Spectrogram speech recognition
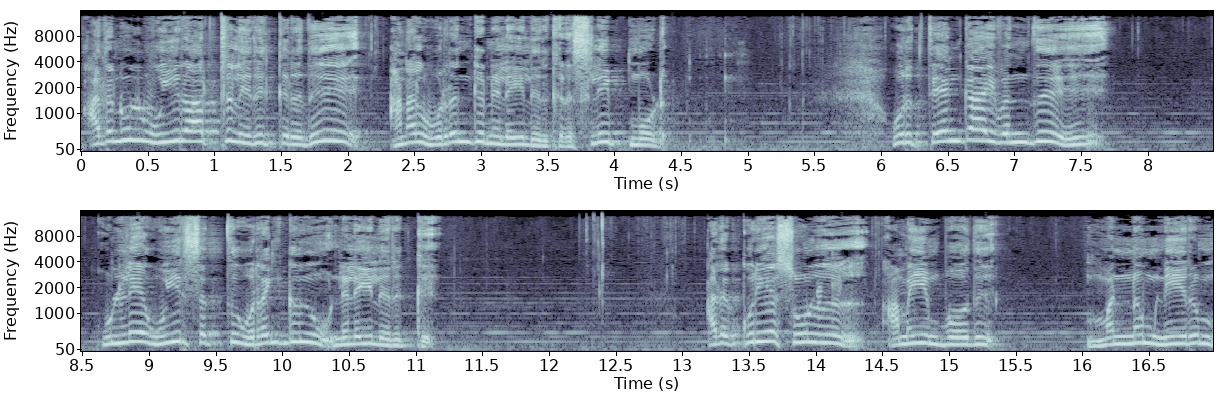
அதனுள் உயிராற்றல் இருக்கிறது ஆனால் உறங்கு நிலையில் இருக்கிற ஸ்லீப் மோடு ஒரு தேங்காய் வந்து உள்ளே உயிர் சத்து உறங்கும் நிலையில் இருக்கு. அதற்குரிய சூழல் அமையும் போது மண்ணும் நீரும்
